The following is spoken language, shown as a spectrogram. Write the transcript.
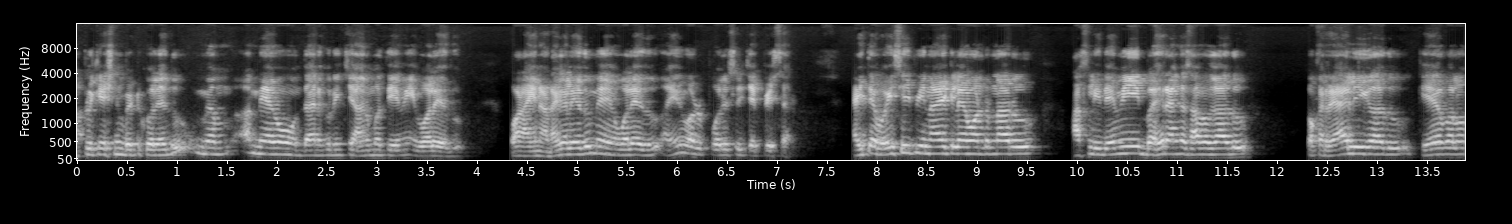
అప్లికేషన్ పెట్టుకోలేదు. మేము మేము దాని గురించి అనుమతి ఏమీ ఇవ్వలేదు. వాడు ఆయన అడగలేదు మేము ఇవ్వలేదు అని వాళ్ళు పోలీసులు చెప్పేశారు. అయితే వైసీపీ నాయకులు ఏమంటున్నారు? అసలు ఇదేమీ బహిరంగ సభ కాదు ఒక ర్యాలీ కాదు కేవలం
